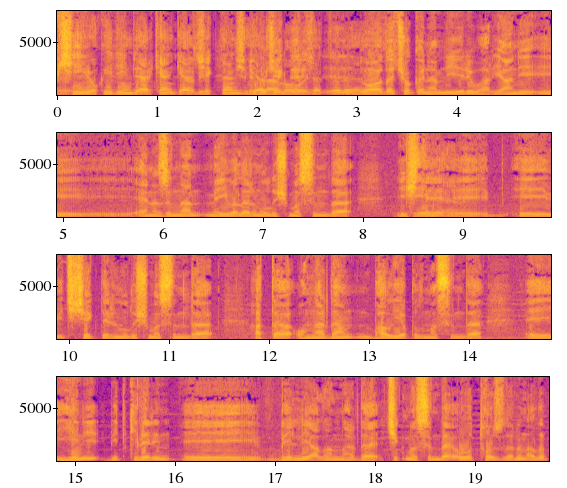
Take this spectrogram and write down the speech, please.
bir şey yok edeyim derken gerçekten Tabii. Şimdi yararlı böceklerin olacakları. e, doğada çok önemli yeri var. Yani e, en azından meyvelerin oluşmasında işte e, e, çiçeklerin oluşmasında hatta onlardan bal yapılmasında e, yeni bitkilerin e, belli alanlarda çıkmasında o tozların alıp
